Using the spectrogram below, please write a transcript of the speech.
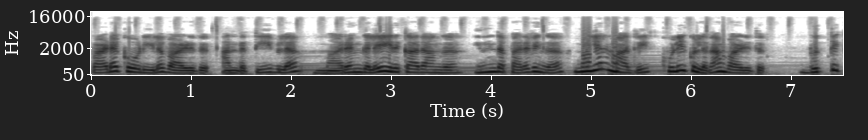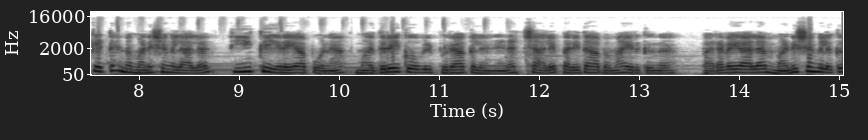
வடகோடியில வாழுது. அந்த தீவுல மரங்களே இருக்காதாங்க. இந்த பறவைங்க முயல் மாதிரி குழிக்குள்ளதான் வாழுது. புத்தி கெட்ட இந்த மனுஷங்களால தீக்கு இரையா போன மதுரை கோவில் புறாக்களை நினைச்சாலே பரிதாபமா இருக்குங்க. பறவையால மனுஷங்களுக்கு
